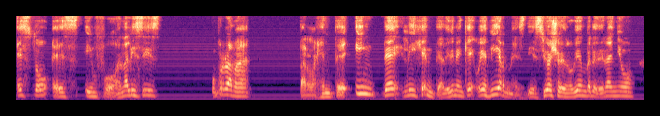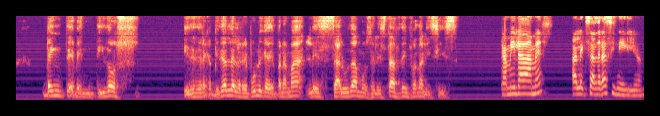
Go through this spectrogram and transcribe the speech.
Esto es Infoanálisis, un programa para la gente inteligente. Adivinen qué, hoy es viernes 18 de noviembre del año 2022. Y desde la capital de la República de Panamá les saludamos el staff de Infoanálisis. Camila Dames. Alexandra Siniglio.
